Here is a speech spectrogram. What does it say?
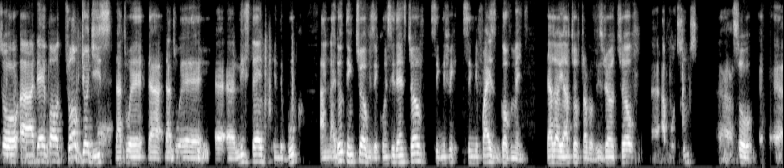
So uh, there are about 12 judges that were that, that were uh, uh, listed in the book. And I don't think 12 is a coincidence. 12 signific- signifies government. That's why you have 12 tribes of Israel, 12 uh, apostles. Uh, so uh,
